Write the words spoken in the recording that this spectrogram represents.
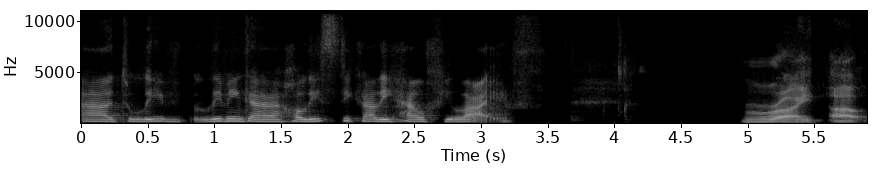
uh, to live living a holistically healthy life? Right. Uh,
